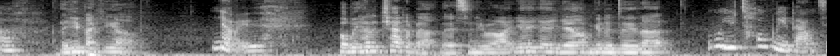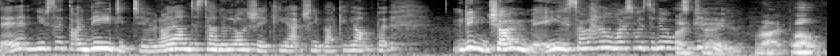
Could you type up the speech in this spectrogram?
Oh. Are you backing up? No. But we had a chat about this, and you were like, "Yeah, yeah, yeah, I'm going to do that." Well, you told me about it and you said that I needed to, and I understand the logic in actually backing up, but you didn't show me, so how am I supposed to know what to do? right. Well,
